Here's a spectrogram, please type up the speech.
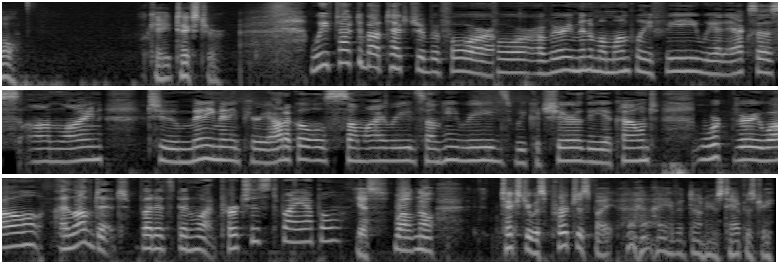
Oh. Okay, texture. We've talked about texture before. For a very minimal monthly fee, we had access online to many, many periodicals. Some I read, some he reads. We could share the account. Worked very well. I loved it, but it's been what? Purchased by Apple? Yes. Well, no. Texture was purchased by, I have it down here as Tapestry.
